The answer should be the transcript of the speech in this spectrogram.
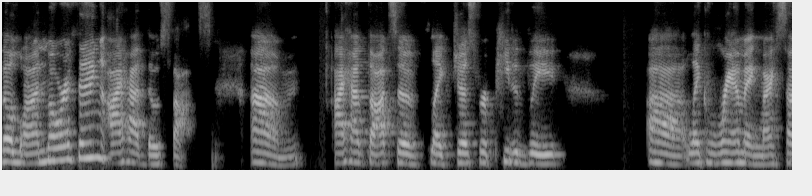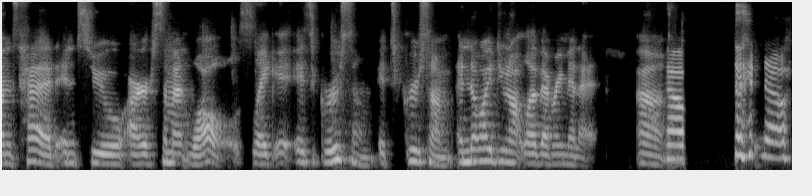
the lawnmower thing. I had those thoughts. Um, I had thoughts of like just repeatedly uh, like ramming my son's head into our cement walls. Like it, it's gruesome. It's gruesome. And no, I do not love every minute. Um, no, no.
